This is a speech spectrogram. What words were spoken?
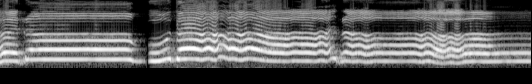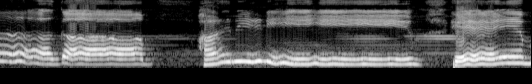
वसुन्धराम् उदारागाम् हरिणीं हेम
